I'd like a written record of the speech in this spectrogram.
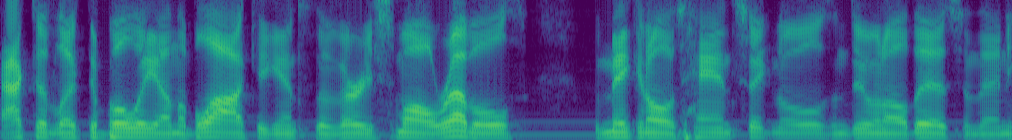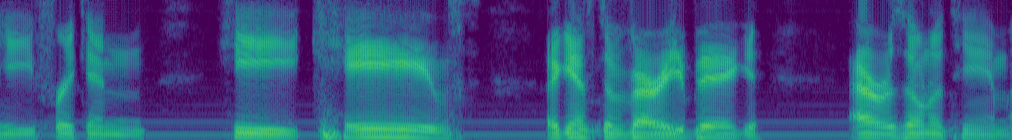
acted like the bully on the block against the very small Rebels making all his hand signals and doing all this, and then he freaking he caved against a very big Arizona team.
